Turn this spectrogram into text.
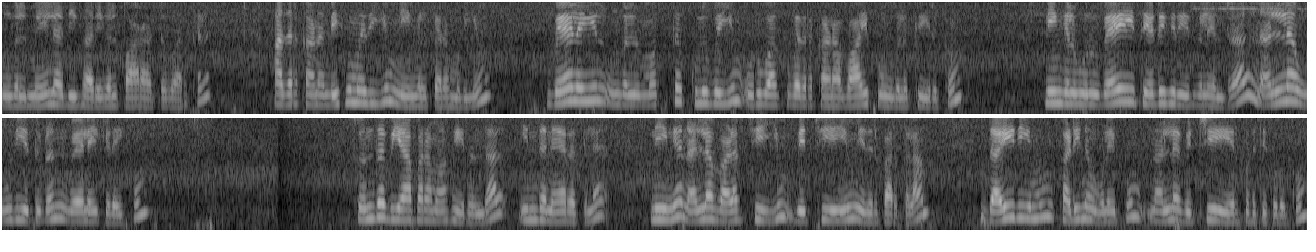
உங்கள் மேலதிகாரிகள் பாராட்டுவார்கள். அதற்கான வெகுமதியும் நீங்கள் பெற முடியும். வேலையில் உங்கள் மொத்த குழுவையும் உருவாக்குவதற்கான வாய்ப்பு உங்களுக்கு இருக்கும். நீங்கள் ஒரு வேலையை தேடுகிறீர்கள் என்றால் நல்ல ஊதியத்துடன் வேலை கிடைக்கும். சொந்த வியாபாரமாக இருந்தால் இந்த நேரத்தில் நீங்கள் நல்ல வளர்ச்சியையும் வெற்றியையும் எதிர்பார்க்கலாம். தைரியமும் கடின உழைப்பும் நல்ல வெற்றியை ஏற்படுத்தி கொடுக்கும்.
